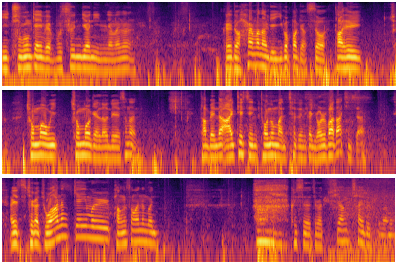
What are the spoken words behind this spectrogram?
이 죽은 게임에 무슨 연이 있냐면은 그래도 할만한 게 이것밖에 없어 다들 조- 존머윅 존머 갤러리에서는 다 맨날 RTS인 돈업만 찾으니까 열받아 진짜. 아니 제가 좋아하는 게임을 방송하는 건 하... 글쎄요 제가 취향 차이도 있지만은.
